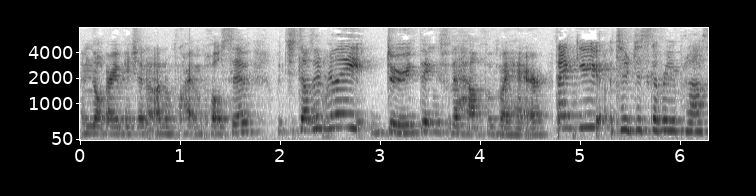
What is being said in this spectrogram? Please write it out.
I'm not very patient and I'm quite impulsive, which doesn't really do things for the health of my hair. Thank you to Discovery Plus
